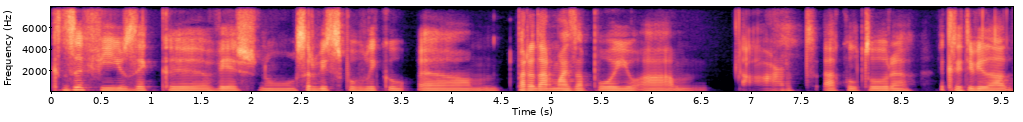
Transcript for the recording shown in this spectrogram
Que desafios é que vês no serviço público um, para dar mais apoio à, à arte, à cultura, à criatividade?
